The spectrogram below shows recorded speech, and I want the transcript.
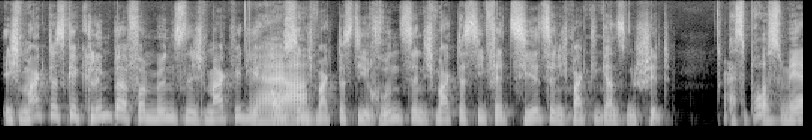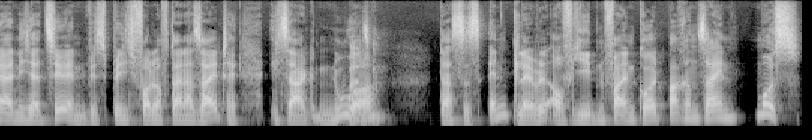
Ich mag das Geklimper von Münzen. Ich mag, wie die ja, aussehen. Ich mag, dass die rund sind. Ich mag, dass die verziert sind. Ich mag den ganzen Shit. Also brauchst du mir ja nicht erzählen. Jetzt bin ich voll auf deiner Seite. Ich sage nur, also. dass es Endlevel auf jeden Fall ein Goldbarren sein muss.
